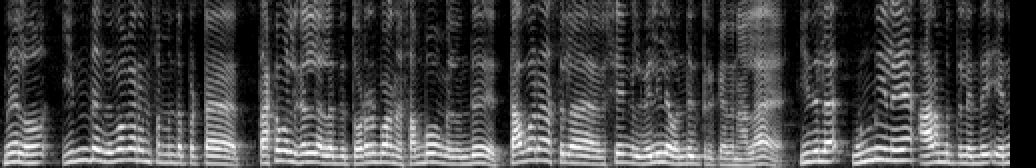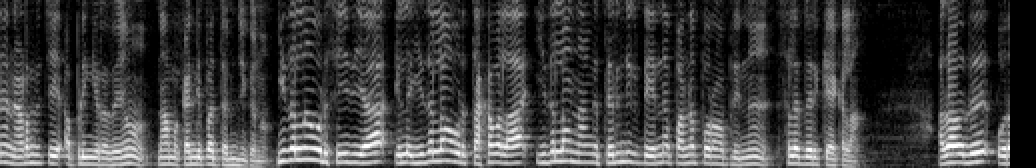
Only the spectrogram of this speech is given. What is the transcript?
மேலும் இந்த விவகாரம் சம்பந்தப்பட்ட தகவல்கள் அல்லது தொடர்பான சம்பவங்கள் வந்து தவறா சில விஷயங்கள் வெளியில வந்துகிட்டு இருக்கிறதுனால இதுல உண்மையிலேயே ஆரம்பத்திலேருந்து என்ன நடந்துச்சு அப்படிங்கிறதையும் நாம கண்டிப்பா தெரிஞ்சுக்கணும். இதெல்லாம் ஒரு செய்தியா? இல்லை இதெல்லாம் ஒரு தகவலா? இதெல்லாம் நாங்க தெரிஞ்சுக்கிட்டு என்ன பண்ண போறோம் அப்படின்னு சில பேர் கேட்கலாம். அதாவது ஒரு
